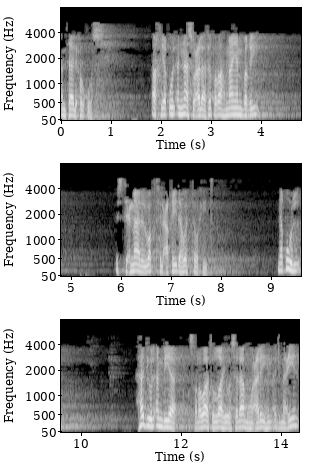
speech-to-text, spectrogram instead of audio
أمثال حرقوس. أخ يقول الناس على فطرة ما ينبغي استعمال الوقت في العقيدة والتوحيد. نقول هدي الأنبياء صلوات الله وسلامه عليهم أجمعين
